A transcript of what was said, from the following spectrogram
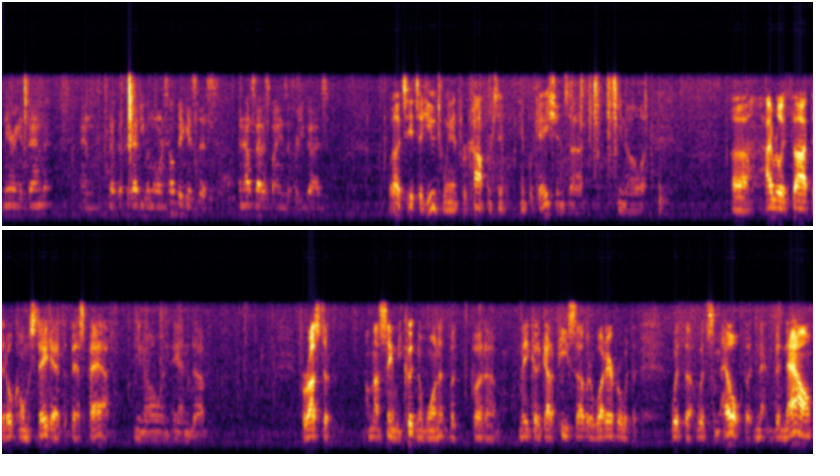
nearing its end, and that that they have you in Lawrence. How big is this, and how satisfying is it for you guys? Well, it's, it's a huge win for conference im- implications. Uh, You know, uh, uh, I really thought that Oklahoma State had the best path, you know, and, and uh, for us to, I'm not saying we couldn't have won it, but, but um, they could have got a piece of it or whatever with the, with, uh, with some help. But, n- but now,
